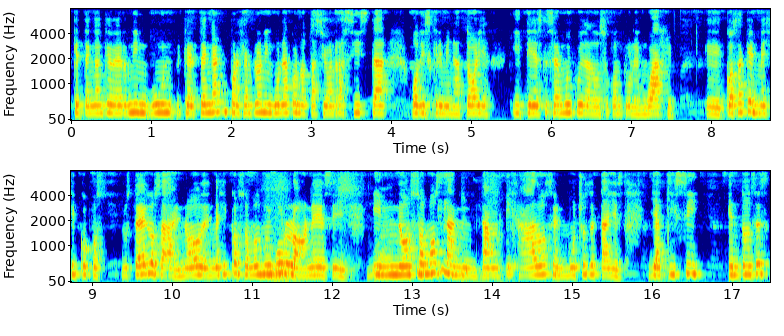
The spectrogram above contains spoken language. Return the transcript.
que tengan que ver ningún, que tengan, por ejemplo, ninguna connotación racista o discriminatoria. Y tienes que ser muy cuidadoso con tu lenguaje. Eh, cosa que en México, pues ustedes lo saben, ¿no? En México somos muy burlones y, y no somos tan, tan fijados en muchos detalles. Y aquí sí. Entonces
